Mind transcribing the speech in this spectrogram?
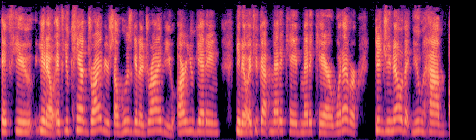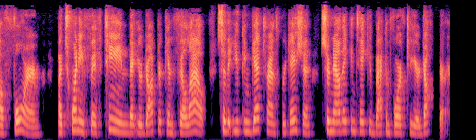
If you, you know, if you can't drive yourself, who's going to drive you? Are you getting, you know, if you've got Medicaid, Medicare, whatever, did you know that you have a form a 2015 that your doctor can fill out so that you can get transportation. So now they can take you back and forth to your doctor.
